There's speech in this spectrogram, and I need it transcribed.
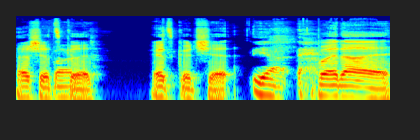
that shit's But- good. It's good shit. Yeah. But uh,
